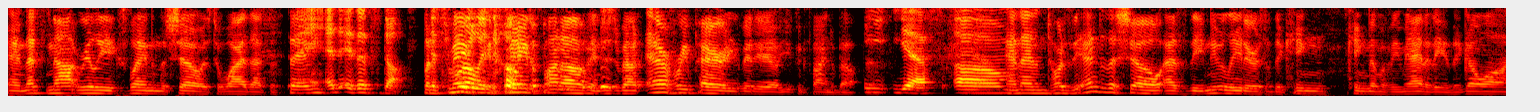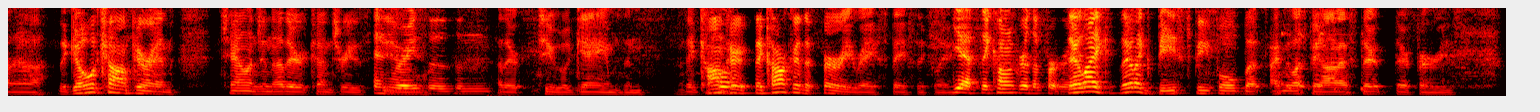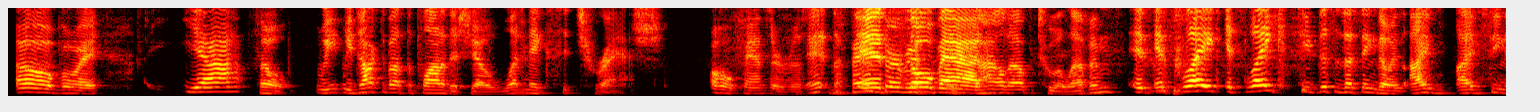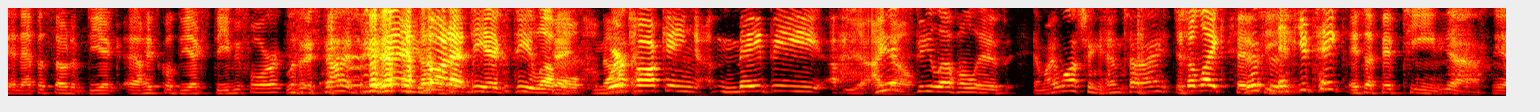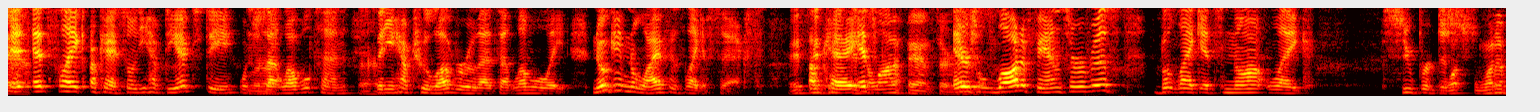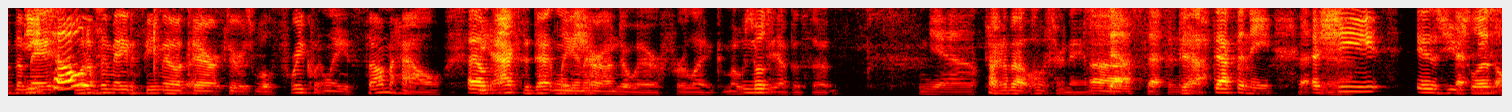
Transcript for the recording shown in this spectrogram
and that's not really explained in the show as to why that's a thing. and it, it's dumb. But it's, it's made, really it's dumb. made fun of in just about every parody video you can find about Y- this. yes. Um, And then towards the end of the show, as the new leaders of the king kingdom of humanity, they go on, uh, they go a conquering, challenging other countries and to races and other to uh, games, and they conquer they conquer the furry race basically. yes, they conquer the furries. They're like they're like beast people, but I mean, let's be honest, they're they're furries. oh boy, yeah. So we we talked about the plot of the show. What Yeah. makes it trash? Oh, fan service. It, the fan It's service so bad. is dialed up to eleven. It, it's like it's like See, this is the thing though is I've I've seen an episode of DX, uh, High School DxD before. Listen, it's not a DxD. it's not at DxD level. Okay, not- We're talking maybe. uh, Yeah, I know. DxD level is. Am I watching hentai? So like, 15. if you take It's a 15. yeah. Yeah. It, it's like okay, so you have DxD, which is Uh-huh. at level 10 Uh-huh. Then you have To Love Ru, that's at level eight. No Game No Life is like a six. It's Okay, It's, it's, it's- a lot of fan service. There's a lot of fan service, but like it's not like super dis- What, one of the main Detailed? one of the main female characters will frequently somehow Um, be accidentally in her underwear for like most, Most- of the episode. Yeah. Talking about what was her name? Uh, Stephanie. Steph. Stephanie. Stephanie. Uh, she is useless.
